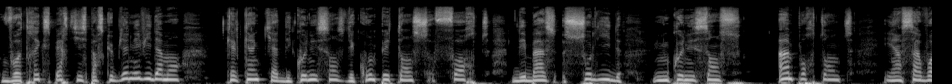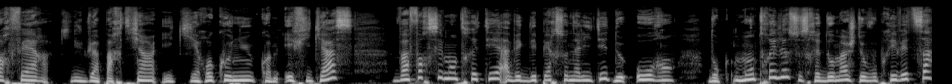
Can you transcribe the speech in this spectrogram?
votre expertise parce que bien évidemment, quelqu'un qui a des connaissances, des compétences fortes, des bases solides, une connaissance importante et un savoir-faire qui lui appartient et qui est reconnu comme efficace, va forcément traiter avec des personnalités de haut rang. Donc montrez-le, ce serait dommage de vous priver de ça.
